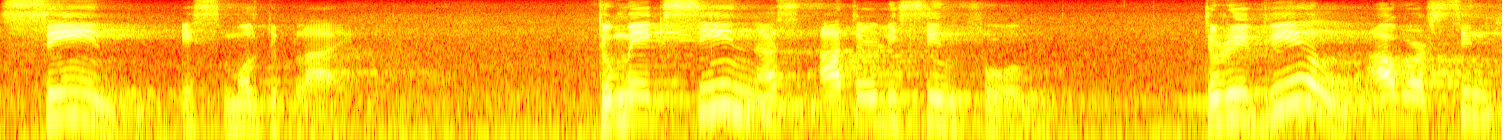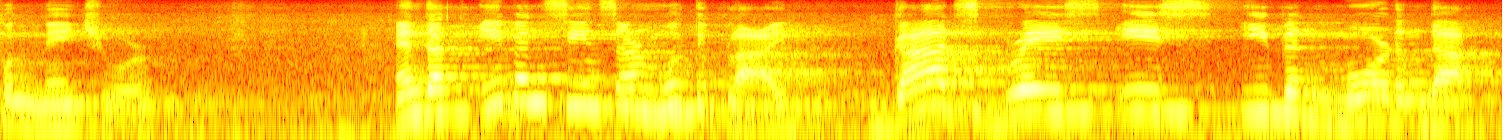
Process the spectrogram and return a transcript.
sin is multiplied. To make sin as utterly sinful, to reveal our sinful nature, and that even sins are multiplied, God's grace is even more than that.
